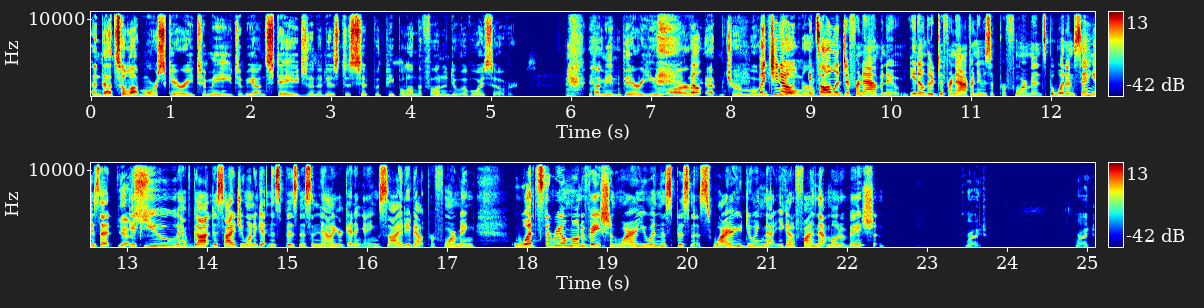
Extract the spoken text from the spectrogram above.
And that's a lot more scary to me to be on stage than it is to sit with people on the phone and do a voiceover. I mean, there you are Well, at your most But you know, vulnerable. it's all a different avenue. You know, there are different avenues of performance. But what I'm saying is that Yes. if you have got decide you want to get in this business and now you're getting anxiety about performing, what's the real motivation? Why are you in this business? Why are you doing that? You got to find that motivation. right, right.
